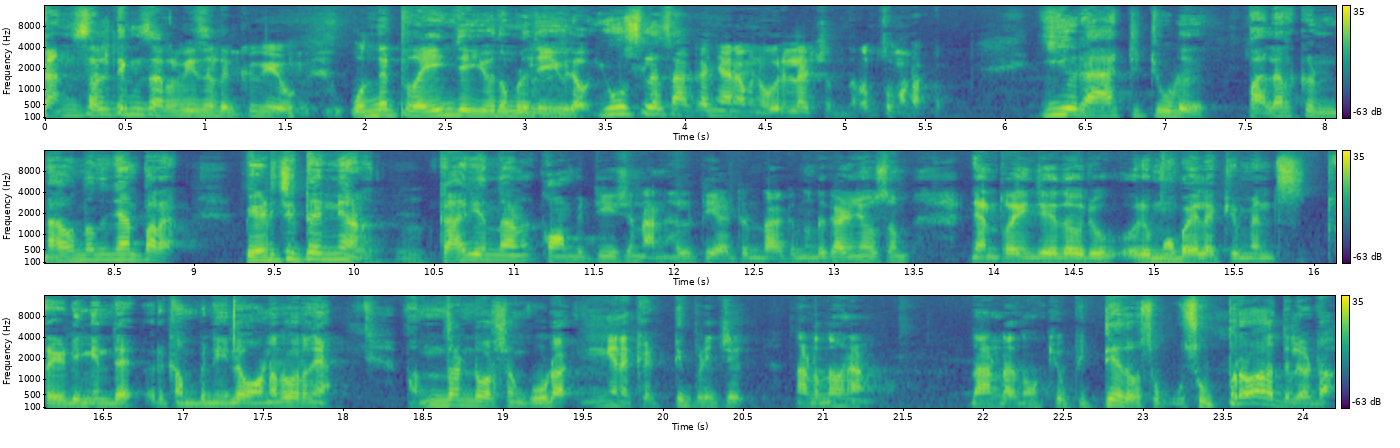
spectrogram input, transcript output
കൺസൾട്ടിങ് സർവീസ് എടുക്കുകയോ ഒന്ന് ട്രെയിൻ ചെയ്യുകയോ നമ്മൾ ചെയ്യൂല. യൂസ്ലെസ് ആക്കാൻ ഞാൻ അവന് ഒരു ലക്ഷം നിറച്ചു മുടക്കും. ഈ ഒരു ആറ്റിറ്റ്യൂഡ് പലർക്കും ഉണ്ടാവുന്നത് ഞാൻ പറയാം. പേടിച്ചിട്ട് തന്നെയാണ്. കാര്യം എന്താണ്? കോമ്പറ്റീഷൻ അൺഹെൽത്തി ആയിട്ട് ഉണ്ടാക്കുന്നുണ്ട്. കഴിഞ്ഞ ദിവസം ഞാൻ ട്രെയിൻ ചെയ്ത ഒരു ഒരു മൊബൈൽ എക്യുപ്മെന്റ്സ് ട്രേഡിങ്ങിന്റെ ഒരു കമ്പനിയിലെ ഓണർ പറഞ്ഞ പന്ത്രണ്ട് വർഷം കൂടെ ഇങ്ങനെ കെട്ടിപ്പിടിച്ച് നടന്നവനാണ്. ദാണ്ട നോക്കിയോ പിറ്റേ ദിവസം സുപ്രഭാതത്തിൽ കേട്ടാ.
